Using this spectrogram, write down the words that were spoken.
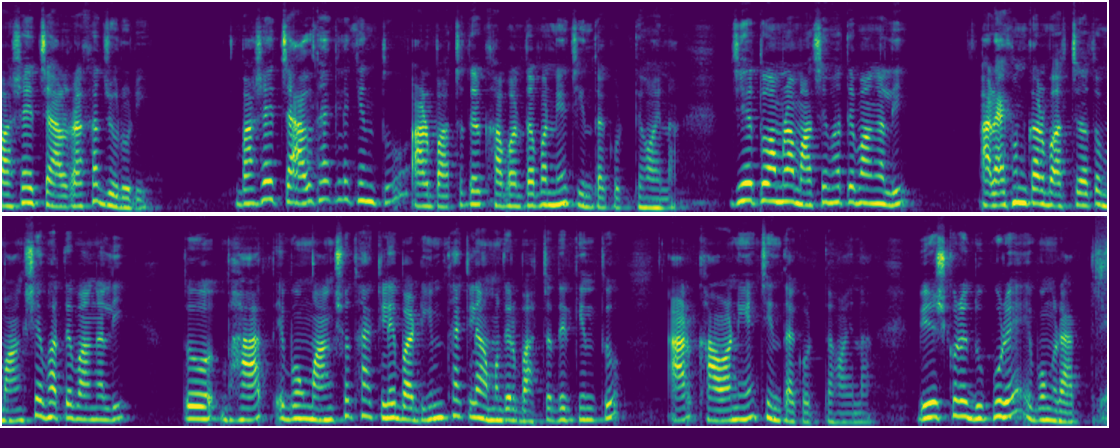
বাসায় চাল রাখা জরুরি। বাসায় চাল থাকলে কিন্তু আর বাচ্চাদের খাবার দাবার নিয়ে চিন্তা করতে হয় না। যেহেতু আমরা মাছে ভাতে বাঙালি, আর এখনকার বাচ্চারা তো মাংসে ভাতে বাঙালি, তো ভাত এবং মাংস থাকলে বা ডিম থাকলে আমাদের বাচ্চাদের কিন্তু আর খাওয়া নিয়ে চিন্তা করতে হয় না। বিশেষ করে দুপুরে এবং রাত্রে।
